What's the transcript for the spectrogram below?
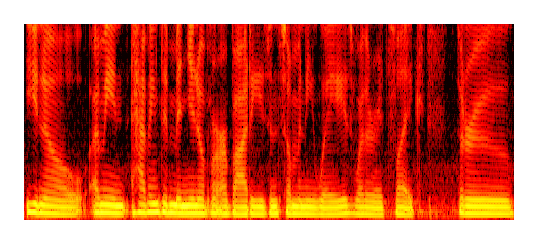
you know, I mean, having dominion over our bodies in so many ways, whether it's like through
